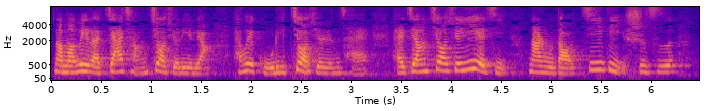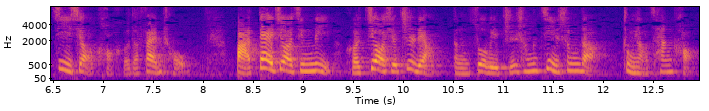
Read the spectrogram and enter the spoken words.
那么，为了加强教学力量，还会鼓励教学人才，还将教学业绩纳入到基地师资绩效考核的范畴，把带教经历和教学质量等作为职称晋升的重要参考。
